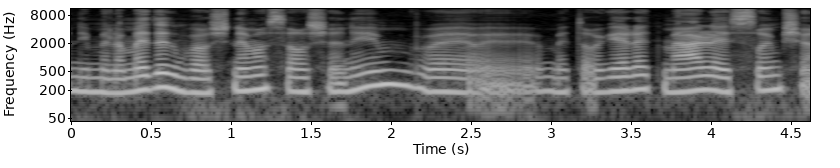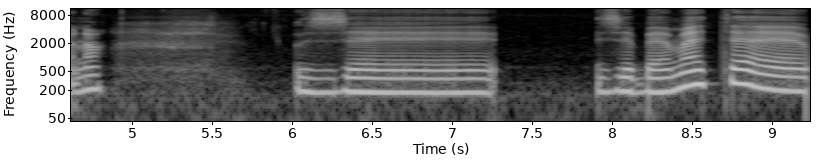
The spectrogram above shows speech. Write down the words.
אני מלמדת כבר 12 שנים ומתרגלת מעל ל-20 שנה. זה, זה באמת אה,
